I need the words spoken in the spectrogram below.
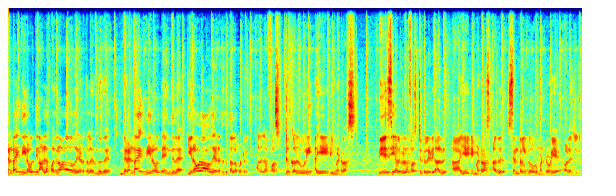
ரெண்டாயிரத்தி இருபத்தி நாலுல பதினாலாவது இடத்துல இருந்தது. இந்த ரெண்டாயிரத்தி இருபத்தி அஞ்சில் இருபதாவது இடத்துக்கு தள்ளப்பட்டிருக்கு. அதில் ஃபஸ்ட்டு கல்லூரி ஐஐடி மெட்ராஸ் தேசிய அளவில் ஃபர்ஸ்ட் கல்லூரி ஐஐடி மெட்ராஸ் அது சென்ட்ரல் கவர்மெண்ட்டோடைய காலேஜுங்க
